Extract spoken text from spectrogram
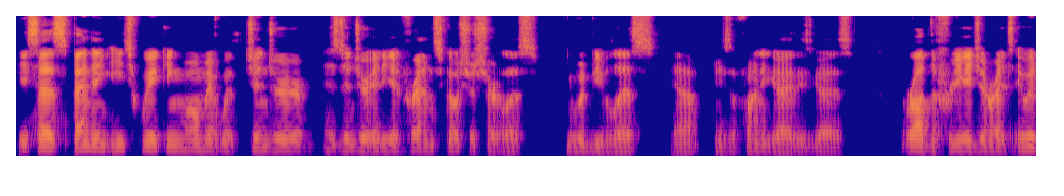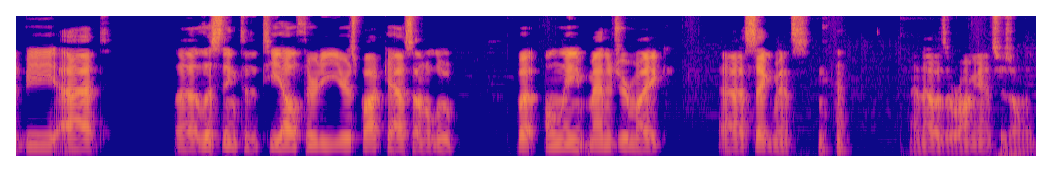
He says spending each waking moment with Ginger, his ginger idiot friend, Scotia shirtless. It would be bliss. Yeah, he's a funny guy, these guys. Rob the free agent writes, it would be at uh, listening to the TL 30 Years podcast on a loop, but only Manager Mike uh, segments. and that was the wrong answers only.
